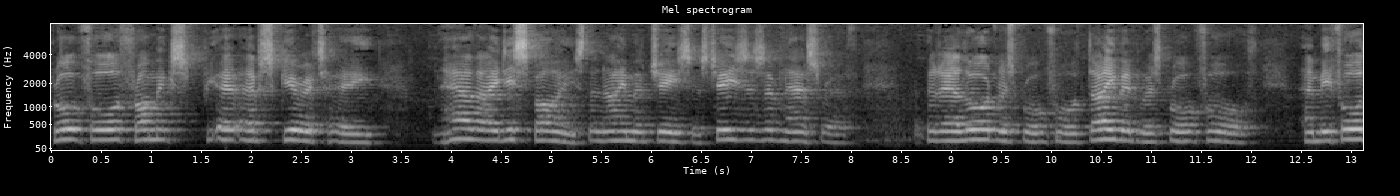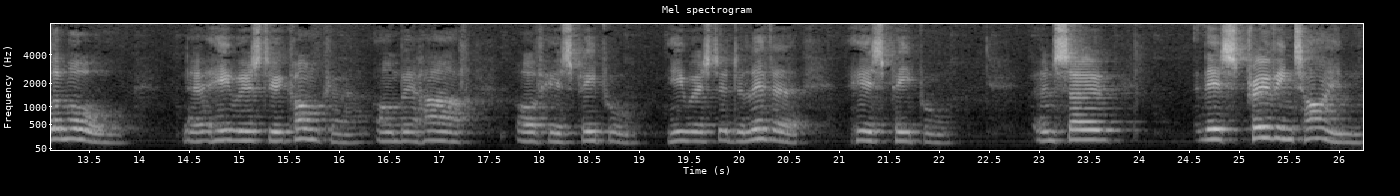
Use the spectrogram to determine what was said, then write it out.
brought forth from uh, obscurity, how they despised the name of Jesus, Jesus of Nazareth. But our Lord was brought forth, David was brought forth, and before them all, uh, he was to conquer on behalf of his people. He was to deliver his people. And so this proving time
